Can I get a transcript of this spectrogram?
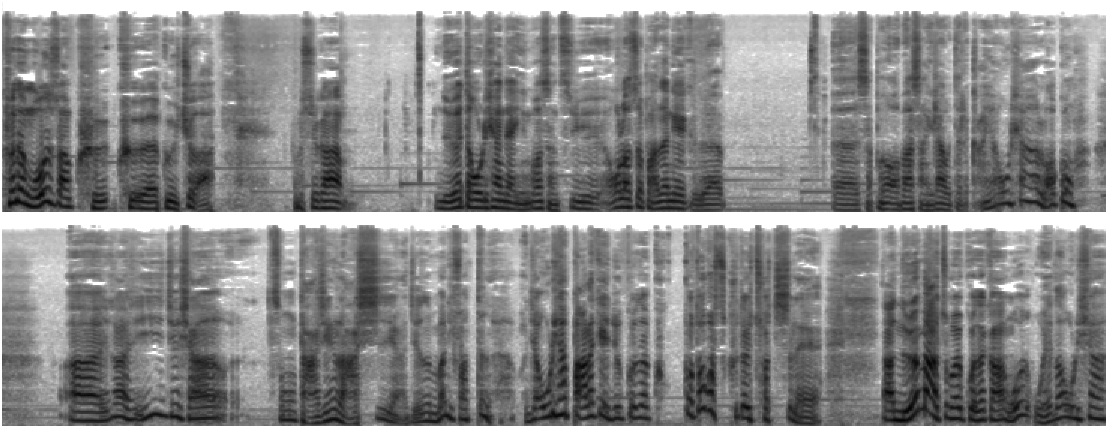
可能我是种看看个感觉啊。咁所以讲，男的等屋里向呢，辰光甚至于我老早碰着眼搿个呃日本欧巴桑伊拉会得来讲，呀，屋里向老公啊，伊讲伊就想。种大型垃圾一样，就是没地方蹲啊。像屋里向摆了该，就觉着角到角处看到伊戳起来。啊，男个嘛，总归觉着讲，我回到屋里向，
